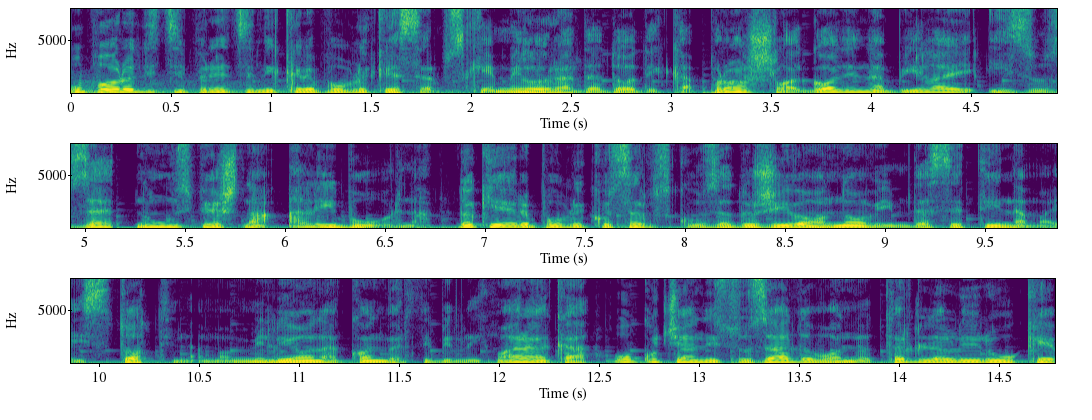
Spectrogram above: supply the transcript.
U porodici predsjednika Republike Srpske Milorada Dodika prošla godina bila je izuzetno uspješna, ali i burna. Dok je Republiku Srpsku zaduživao novim desetinama i stotinama miliona konvertibilnih maraka, ukućani su zadovoljno trljali ruke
